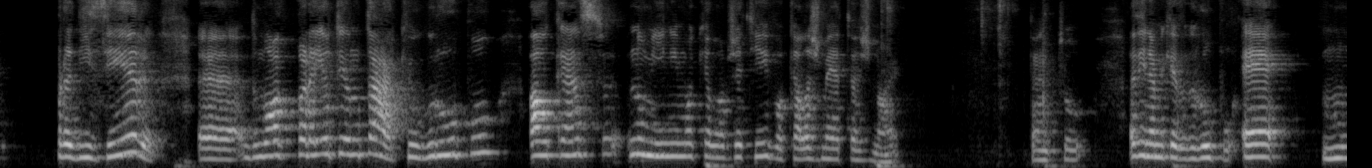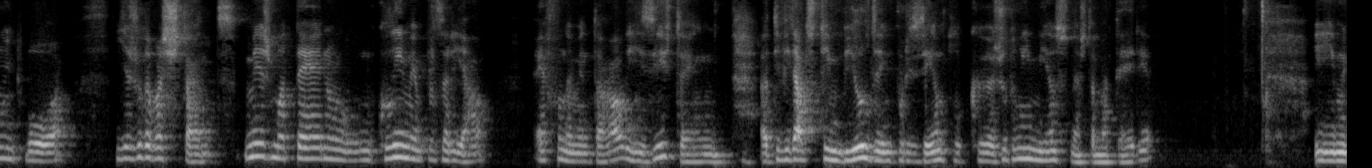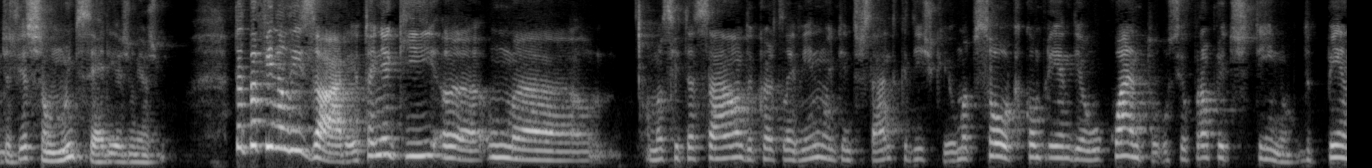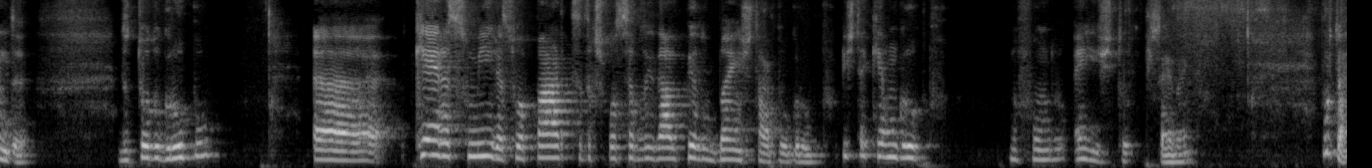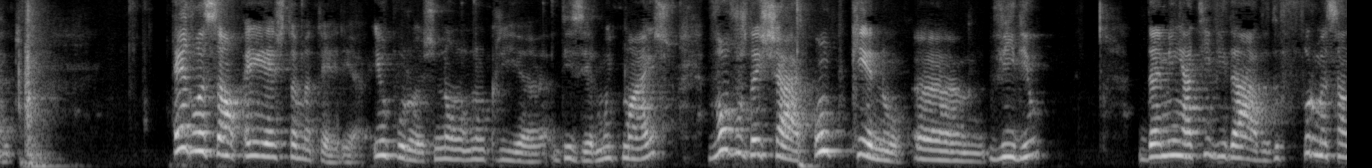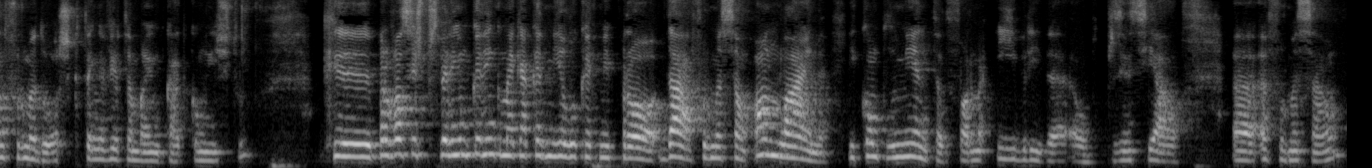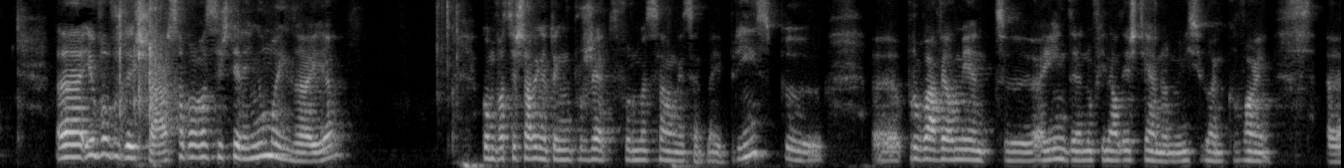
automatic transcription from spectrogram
para dizer, uh, de modo para eu tentar que o grupo alcance, no mínimo, aquele objetivo, aquelas metas, não é? Portanto, a dinâmica de grupo é muito boa e ajuda bastante, mesmo até no, no clima empresarial. É fundamental e existem atividades de team building, por exemplo, que ajudam imenso nesta matéria e muitas vezes são muito sérias mesmo. Portanto, para finalizar, eu tenho aqui uh, uma, uma citação de Kurt Levin muito interessante que diz que uma pessoa que compreendeu o quanto o seu próprio destino depende de todo o grupo uh, quer assumir a sua parte de responsabilidade pelo bem-estar do grupo. Isto é que é um grupo. No fundo, é isto, percebem? Portanto, em relação a esta matéria, eu por hoje não, não queria dizer muito mais. Vou-vos deixar um pequeno uh, vídeo da minha atividade de formação de formadores, que tem a ver também um bocado com isto que para vocês perceberem um bocadinho como é que a Academia Look at Me Pro dá formação online e complementa de forma híbrida ou presencial uh, a formação. Uh, eu vou-vos deixar, só para vocês terem uma ideia. Como vocês sabem, eu tenho um projeto de formação em Santo Meio Príncipe, uh, provavelmente ainda no final deste ano, no início do ano que vem,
